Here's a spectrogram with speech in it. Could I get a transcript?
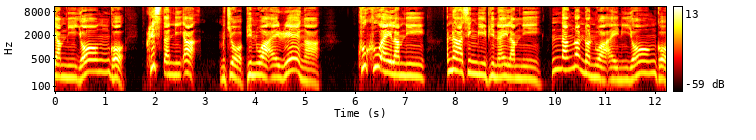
ยามนียองก็คริสตานีอะมจ่อบินว่าไอเรงาคูคูไอลำนี้อนาสิงดีพินไอลำนี้นางนอนนอนว่าไอนี้ยองก็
